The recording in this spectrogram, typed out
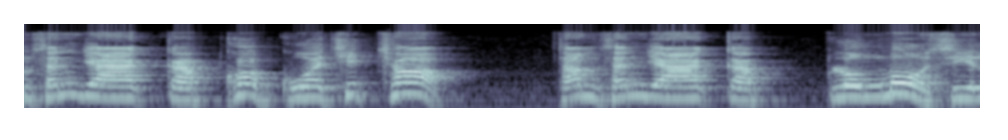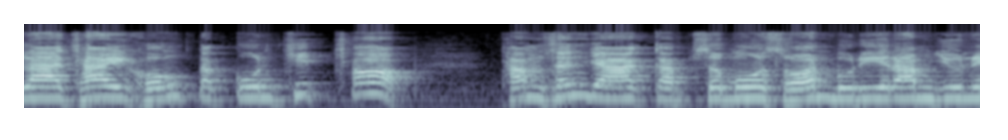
ำสัญญากับครอบครัวชิดชอบทำสัญญากับลงโม่ศิลาชัยของตระกูลชิดชอบทำสัญญากับสโมสรบุรีรัมย์ยูไน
